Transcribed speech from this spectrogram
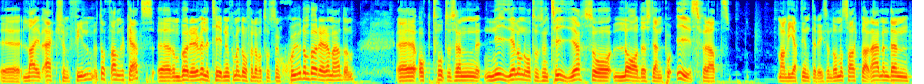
eh, live action-film utav Thundercats. Eh, de började väldigt tidigt, nu kommer jag inte ihåg om det var 2007 de började med den. Eh, och 2009 eller om det var 2010 så lades den på is för att man vet inte liksom. De har sagt bara, nej men den,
